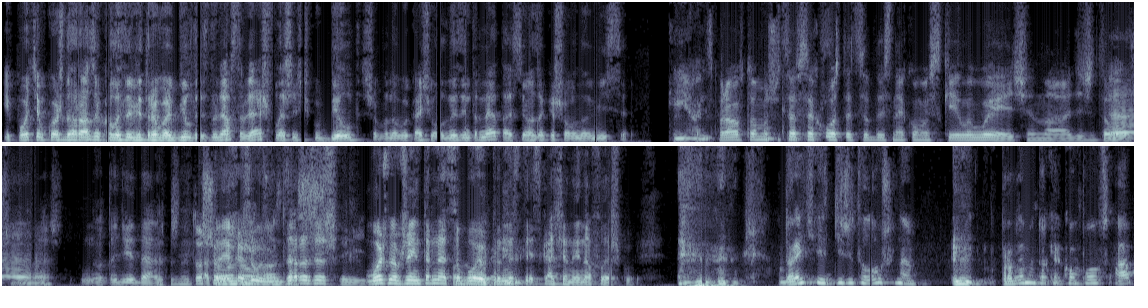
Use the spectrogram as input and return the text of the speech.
І потім кожного разу, коли тобі треба build з нуля, вставляєш флешечку build, щоб воно викачувало не з інтернету, а з цього закишованого місця. Геніально. Справа в тому, що це все хоститься десь на якомусь Scaleway чи на DigitalOcean, А, знаєш? Ну тоді да. Не то, А що то я кажу, зараз же ж. Можна вже інтернет з собою принести скачаний на флешку. До речі, з DigitalOcean проблема Docker Compose App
